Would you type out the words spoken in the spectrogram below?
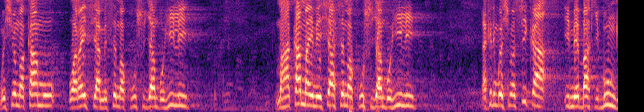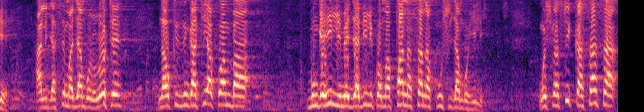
Mheshimiwa Makamu wa Rais amesema kuhusu jambo hili. Mahakama imeshasema kuhusu jambo hili. Lakini Mheshimiwa Spika, imebaki bunge halijasema jambo lolote, na ukizingatia kwamba bunge hili limejadili kwa mapana sana kuhusu jambo hili. Mheshimiwa Spika, sasa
